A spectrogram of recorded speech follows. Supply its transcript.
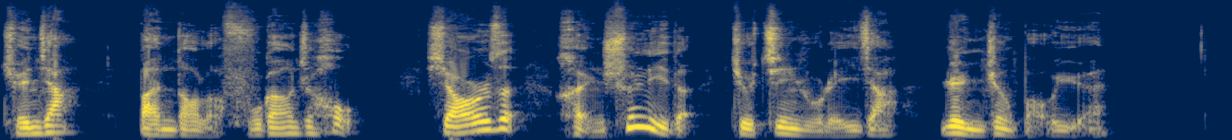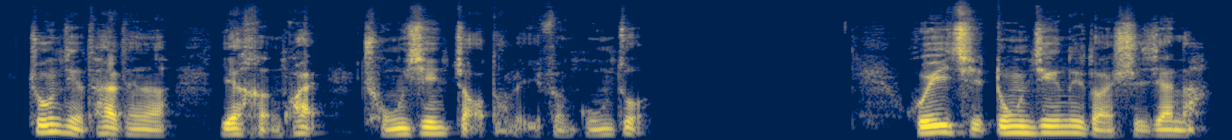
全家搬到了福冈之后，小儿子很顺利的就进入了一家认证保育员。中井太太呢，也很快重新找到了一份工作。回忆起东京那段时间呢，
